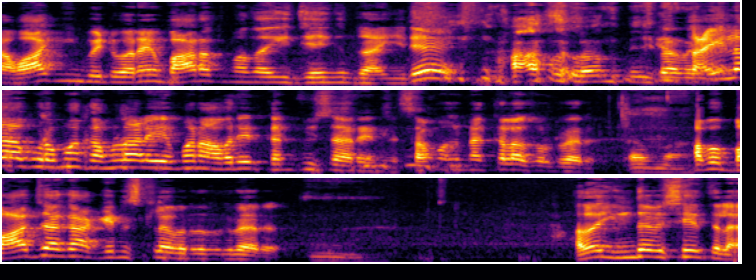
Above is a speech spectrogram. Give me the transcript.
நான் வாக்கிங் போயிட்டு வரேன். பாரத் மாதா கி ஜெயங்குறாங்க டே வாசல்ல வந்து தைலாபுரமா கமலாலயமான அவரே கன்ஃபியூஸ் ஆறேன் சம நக்கலா சொல்றாரு. அப்ப பாஜக அகேன்ஸ்ட்ல அவர் இருக்கிறாரு. அதாவது இந்த விஷயத்துல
